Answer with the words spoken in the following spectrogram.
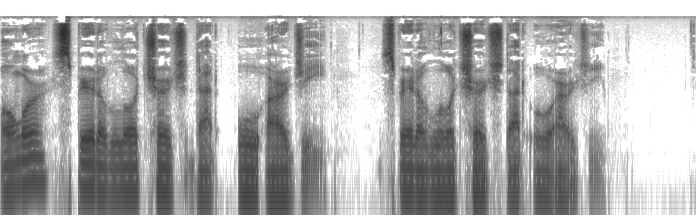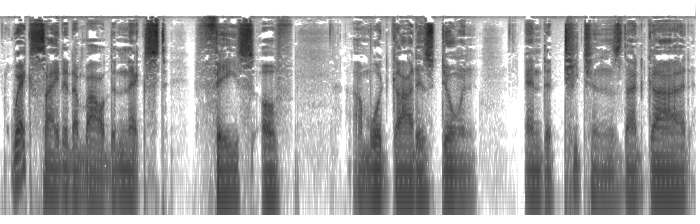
or Spirit of the Lord Church.org. Spirit of the Lord Church.org. We're excited about the next phase of um, what God is doing and the teachings that God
